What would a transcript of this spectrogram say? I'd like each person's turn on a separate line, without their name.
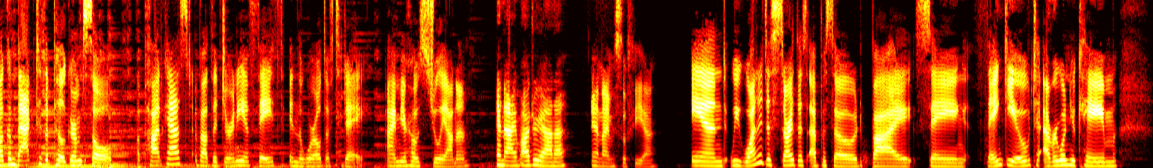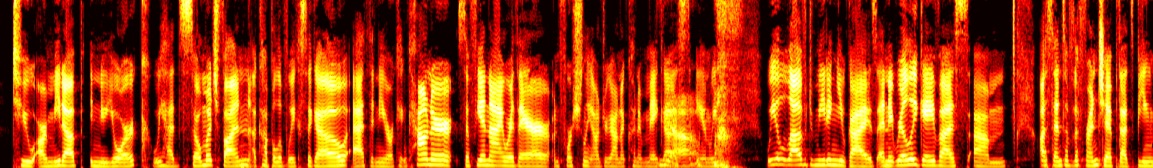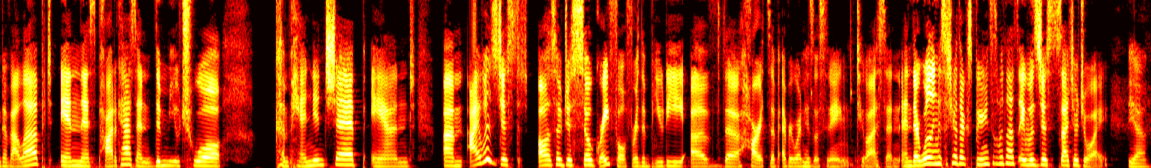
Welcome back to The Pilgrim Soul, a podcast about the journey of faith in the world of today. I'm your host, Juliana.
And I'm Adriana.
And I'm Sophia.
And we wanted to start this episode by saying thank you to everyone who came to our meetup in New York. We had so much fun a couple of weeks ago at the New York Encounter. Sophia and I were there. Unfortunately, Adriana couldn't make
Yeah.
us, and we we loved meeting you guys, and it really gave us um, a sense of the friendship that's being developed in this podcast and the mutual companionship and um, I was just also just so grateful for the beauty of the hearts of everyone who's listening to us and, and their willingness to share their experiences with us. It was just such a joy.
Yeah.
